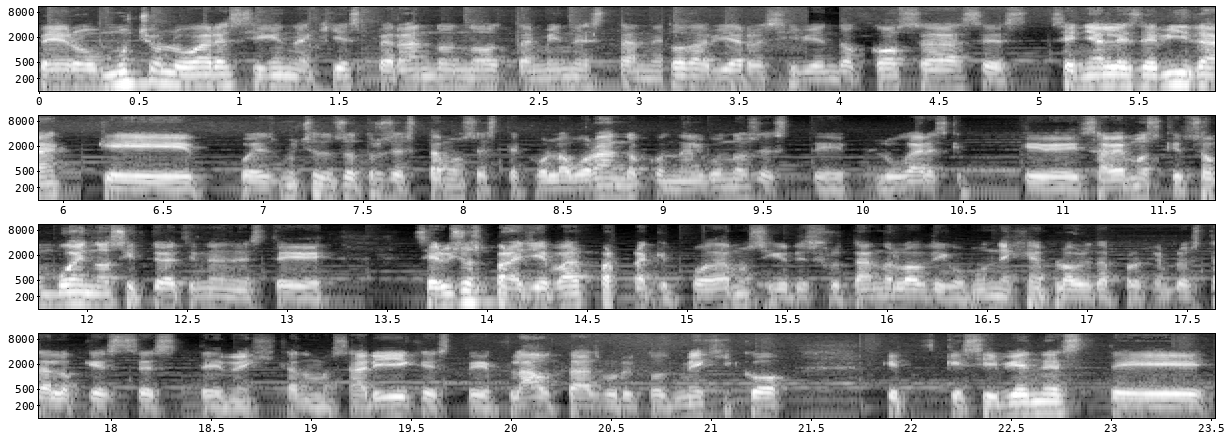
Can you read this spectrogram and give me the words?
pero muchos lugares siguen aquí esperándonos, también están todavía recibiendo cosas, es- señales de vida que pues muchos de nosotros estamos este, colaborando con algunos este, lugares que, que sabemos que son buenos y todavía tienen este, servicios para llevar para que podamos seguir disfrutándolo. Digo, un ejemplo ahorita, por ejemplo, está lo que es este Mexicano Mazarik, este, Flautas, Burritos México, que, que si bien este,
